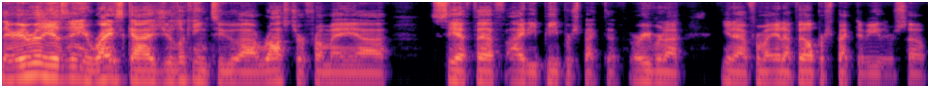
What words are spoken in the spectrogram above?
there really isn't any Rice guys you're looking to uh, roster from a uh, CFF IDP perspective, or even a you know from an NFL perspective either. So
